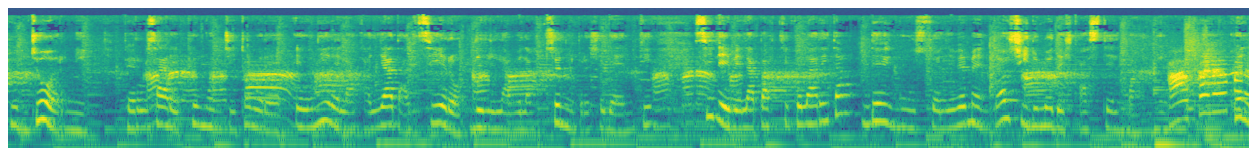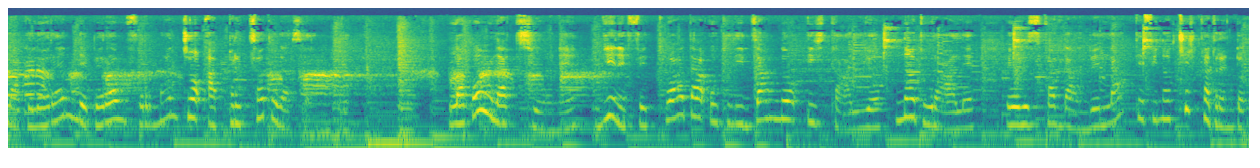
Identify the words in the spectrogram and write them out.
più giorni per usare più mungiture e unire la cagliata al siero delle lavorazioni precedenti, si deve la particolarità del gusto lievemente acidulo del Castelmagno, quella che lo rende però un formaggio apprezzato da sempre. La coagulazione viene effettuata utilizzando il caglio naturale e riscaldando il latte fino a circa 38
